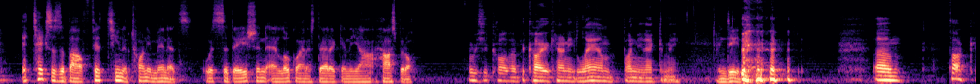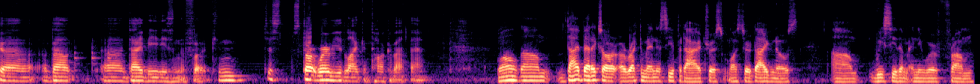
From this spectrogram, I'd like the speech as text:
it takes us about 15 to 20 minutes with sedation and local anesthetic in the uh, hospital. We should call that the Collier County Lam bunionectomy. Indeed. Um, talk uh, about uh, diabetes in the foot. Can you just start wherever you'd like and talk about that? Well, um, diabetics are, are recommended to see a podiatrist once they're diagnosed. Um, we see them anywhere from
